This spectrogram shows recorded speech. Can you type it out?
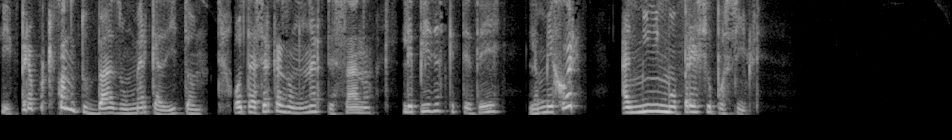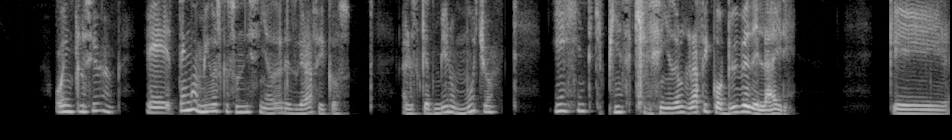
Sí, pero ¿por qué cuando tú vas a un mercadito o te acercas a un artesano, le pides que te dé la mejor al mínimo precio posible? O inclusive eh, tengo amigos que son diseñadores gráficos, a los que admiro mucho. Y hay gente que piensa que el diseñador gráfico vive del aire. Que,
